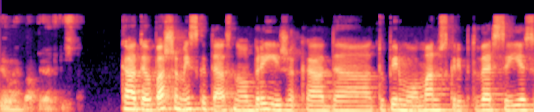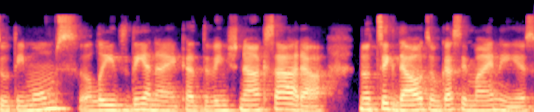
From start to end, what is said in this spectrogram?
pilnībā piekrist. Kā tev pašam izskatās no brīža, kad uh, tu pirmo manuskriptu versiju iesūtīji mums, līdz dienai, kad viņš nāks ārā? Nu, cik daudz un kas ir mainījies?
